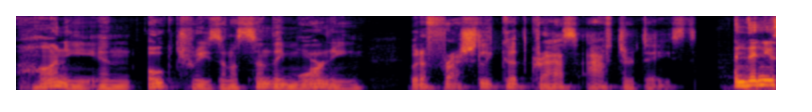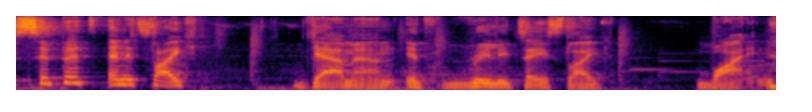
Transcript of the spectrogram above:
honey and oak trees on a Sunday morning with a freshly cut grass aftertaste. And then you sip it and it's like, yeah, man, it really tastes like wine.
